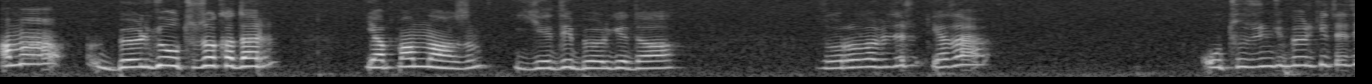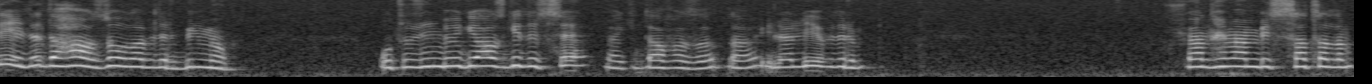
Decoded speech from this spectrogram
Ama bölge 30'a kadar yapmam lazım. 7 bölge daha zor olabilir ya da 30. bölgede değil de daha az da olabilir bilmiyorum. 30. bölge az gelirse belki daha fazla daha ilerleyebilirim. Şu an hemen bir satalım.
